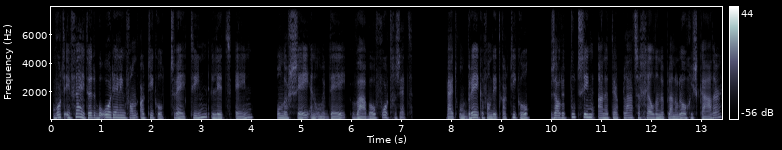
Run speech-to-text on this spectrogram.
wordt in feite de beoordeling van artikel 210 lid 1 onder C en onder D WABO voortgezet. Bij het ontbreken van dit artikel zou de toetsing aan het ter plaatse geldende planologisch kader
